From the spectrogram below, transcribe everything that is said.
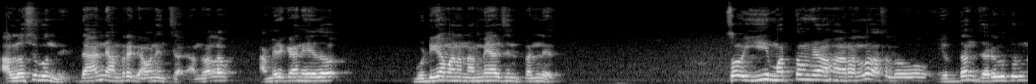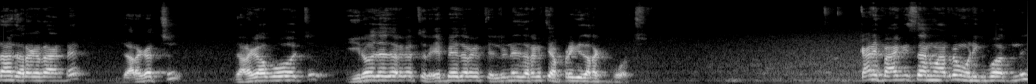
ఆ లొసుగుంది దాన్ని అందరూ గమనించాలి. అందువల్ల అమెరికాని ఏదో గుడ్డిగా మనం నమ్మేయాల్సిన పని లేదు. సో ఈ మొత్తం వ్యవహారంలో అసలు యుద్ధం జరుగుతుందా జరగదా అంటే జరగచ్చు జరగకపోవచ్చు. ఈరోజే జరగచ్చు రేపే జరగచ్చు ఎల్లుండే జరగచ్చు ఎప్పటికీ జరగకపోవచ్చు. కానీ పాకిస్తాన్ మాత్రం వణికిపోతుంది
